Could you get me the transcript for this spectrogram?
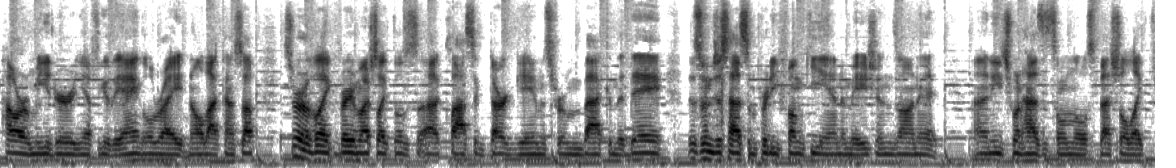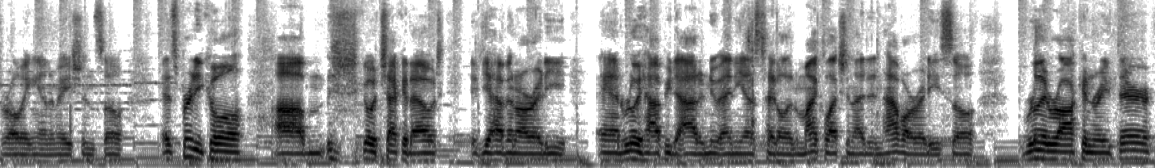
power meter and you have to get the angle right and all that kind of stuff. Sort of like very much like those uh, classic dart games from back in the day. This one just has some pretty funky animations on it and each one has its own little special like throwing animation so it's pretty cool. Um, go check it out if you haven't already. And really happy to add a new NES title into my collection I didn't have already so really rocking right there.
